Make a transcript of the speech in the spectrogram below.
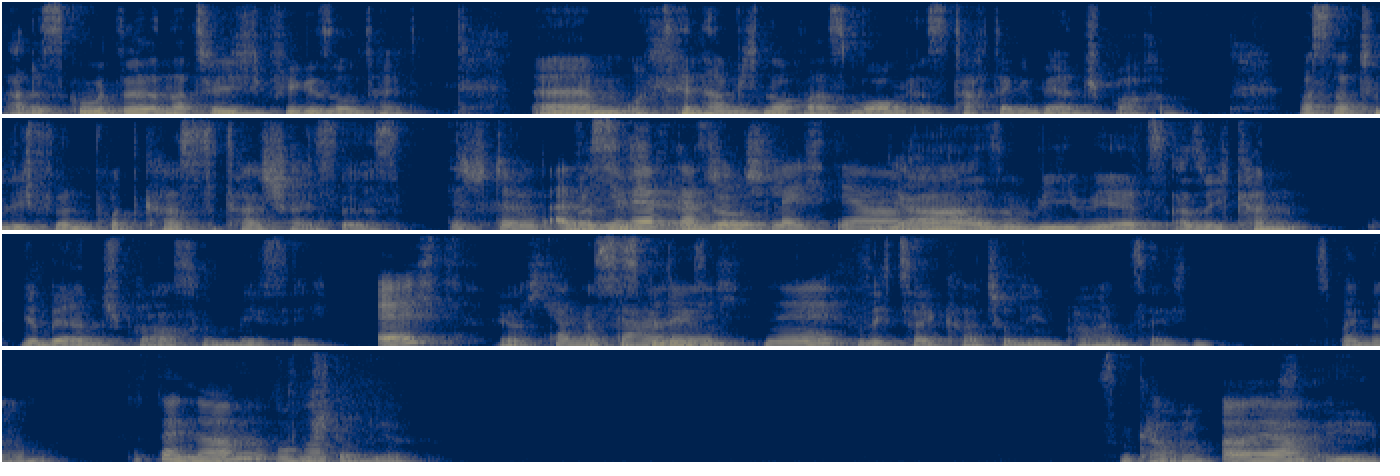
alles Gute, natürlich viel Gesundheit. Ähm, und dann habe ich noch was. Morgen ist Tag der Gebärdensprache. Was natürlich für einen Podcast total scheiße ist. Das stimmt. Also Was hier wäre es ganz also, schön schlecht, ja. Ja. also wie wir jetzt, also ich kann Gebärdensprache mäßig. Echt? Ja. Ich kann das Hast gar gelesen? nicht. Nee. Also ich zeige gerade schon ein paar Handzeichen. Das ist mein Name. Das ist dein Name? Oha. Buchstabiert. Das ist ein K. Ah ja. Das ist ein E.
